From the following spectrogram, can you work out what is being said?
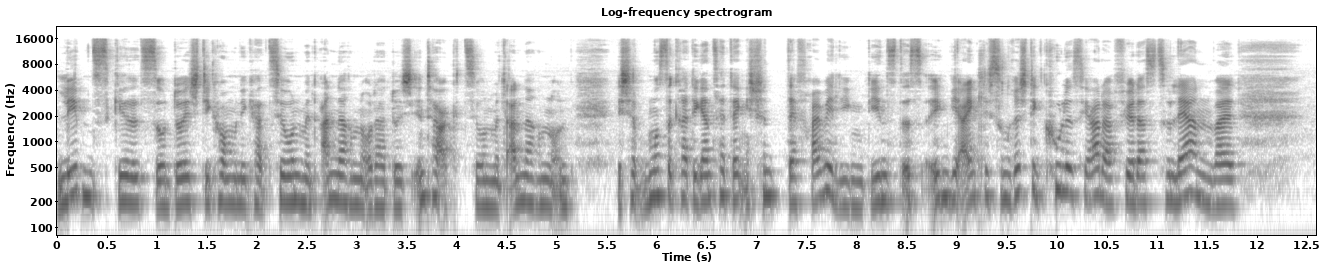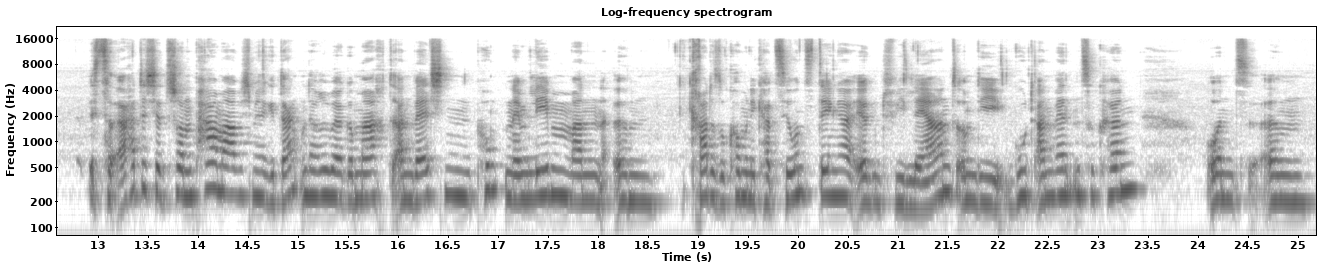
Lebensskills so durch die Kommunikation mit anderen oder durch Interaktion mit anderen. Und ich musste gerade die ganze Zeit denken, ich finde, der Freiwilligendienst ist irgendwie eigentlich so ein richtig cooles Jahr dafür, das zu lernen, weil ist, hatte ich jetzt schon ein paar Mal, habe ich mir Gedanken darüber gemacht, an welchen Punkten im Leben man ähm, gerade so Kommunikationsdinge irgendwie lernt, um die gut anwenden zu können. Und ähm,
